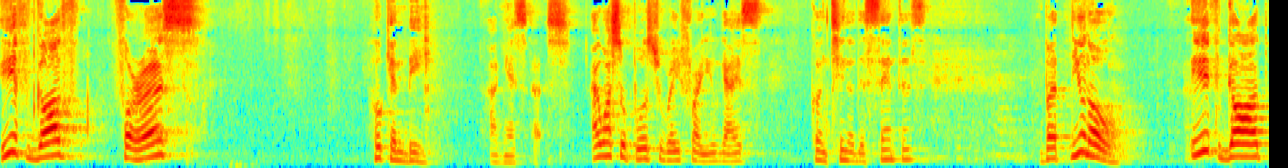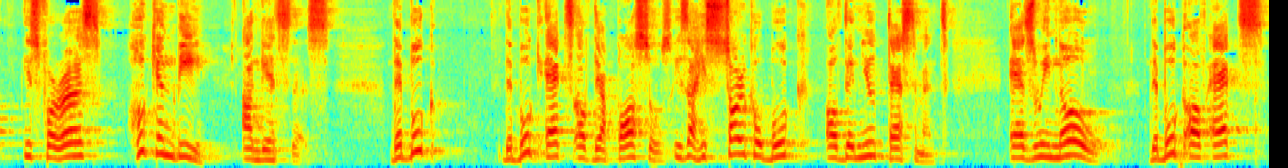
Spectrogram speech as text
If God for us, who can be against us? I was supposed to wait for you guys continue the sentence. But you know, if God is for us, who can be against us? The book, the book Acts of the Apostles is a historical book of the New Testament. As we know, the book of Acts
